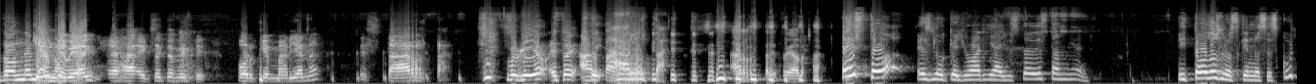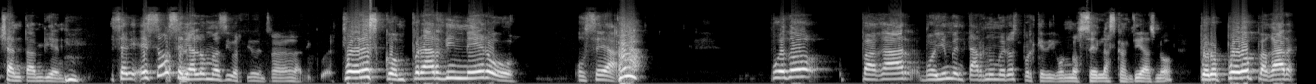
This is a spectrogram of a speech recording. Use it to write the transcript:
¿Dónde me Quiero que vean, ajá, exactamente, porque Mariana está harta. Porque yo estoy Estoy harta. harta. harta, estoy harta. Esto es lo que yo haría y ustedes también. Y todos los que nos escuchan también. Eso sería lo más divertido de entrar a la Deep Web. Puedes comprar dinero. O sea, puedo pagar, voy a inventar números porque digo, no sé las cantidades, ¿no? Pero puedo pagar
